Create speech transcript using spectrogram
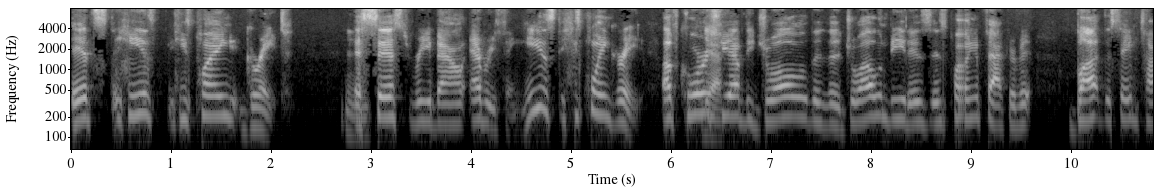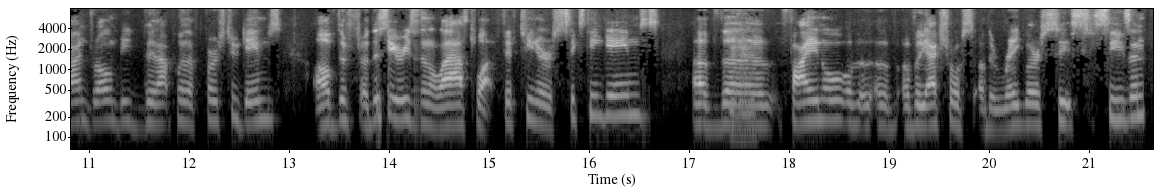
It's he is he's playing great. Mm-hmm. Assist, rebound, everything. He is he's playing great. Of course, yeah. you have the Joel the, the Joel Embiid is is playing a factor of it, but at the same time, Joel Embiid did not play the first two games of the of the series in the last what fifteen or sixteen games of the mm-hmm. final of, of, of, the actual of the regular se- season.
